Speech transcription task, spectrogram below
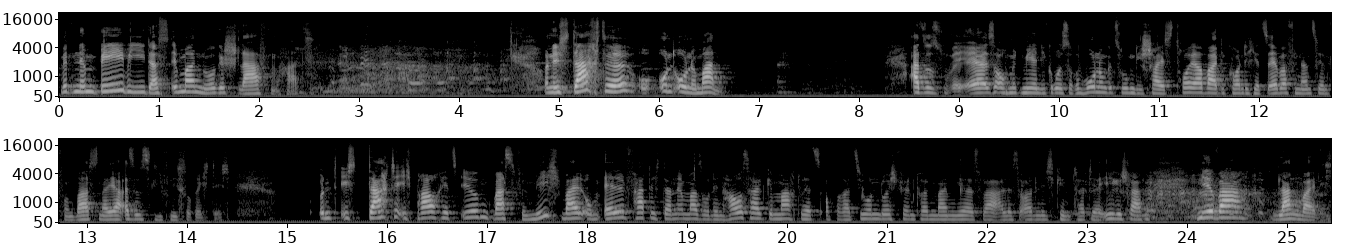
mit einem Baby, das immer nur geschlafen hat. Und ich dachte, und ohne Mann. Also er ist auch mit mir in die größere Wohnung gezogen, die scheiß teuer war, die konnte ich jetzt selber finanzieren von was. Naja, also es lief nicht so richtig. Und ich dachte, ich brauche jetzt irgendwas für mich, weil um elf hatte ich dann immer so den Haushalt gemacht. Du hättest Operationen durchführen können bei mir. Es war alles ordentlich. Kind hat ja eh geschlafen. Mir war langweilig.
